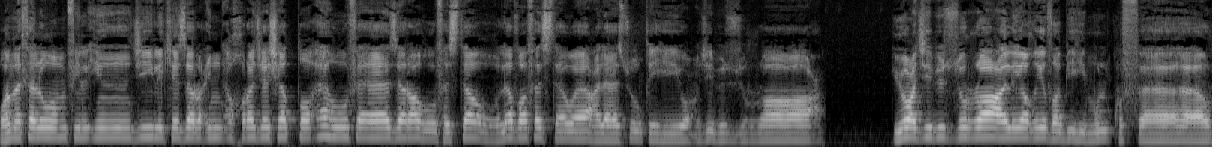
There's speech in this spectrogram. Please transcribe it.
ومثلهم في الإنجيل كزرع أخرج شطأه فآزره فاستغلظ فاستوى على سوقه. يعجب الزراع يعجب الزراع ليغيظ بهم الكفار.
